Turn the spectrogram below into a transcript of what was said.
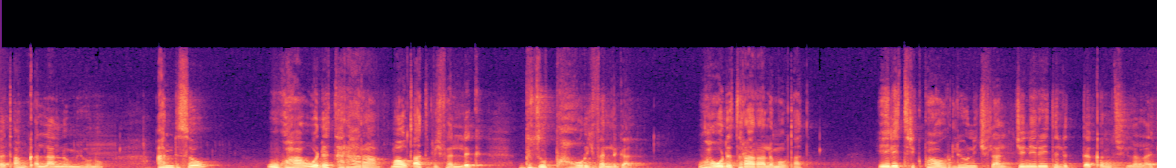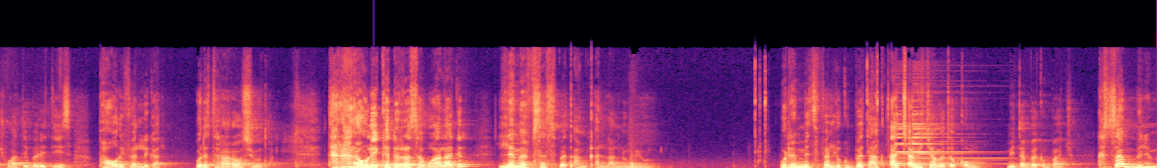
በጣም ቀላል ነው የሚሆነው። አንድ ሰው ውሃ ወደ ተራራ ማውጣት ቢፈልግ ብዙ power ይፈልጋል። ውሃ ወደ ተራራ ለመውጣት የኤሌክትሪክ power ሊሆን ይችላል፣ ጄኔሬተር ልትጠቀሙ ትችላላችሁ። whatever power ይፈልጋል ወደ ተራራው ሲወጣ። ተራራው ላይ ከደረሰ በኋላ ግን ለመፍሰስ በጣም ቀላል ነው የሚሆነው። ወደምትፈልጉበት አቅጣጫ ብቻ መጠቆም የሚጠበቅባቸው። ከዛ ምንም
